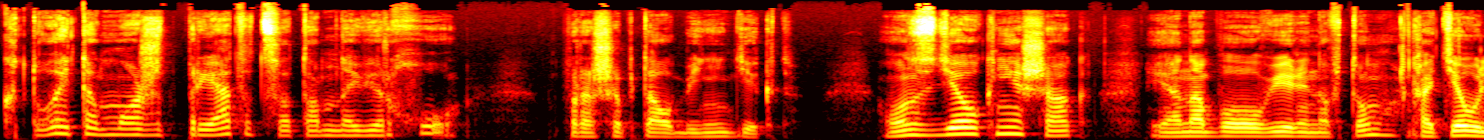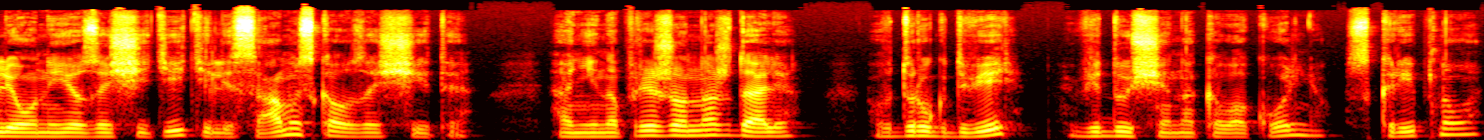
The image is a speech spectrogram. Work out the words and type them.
«Кто это может прятаться там наверху?» – прошептал Бенедикт. Он сделал к ней шаг, и она была уверена в том, хотел ли он ее защитить или сам искал защиты. Они напряженно ждали. Вдруг дверь, ведущая на колокольню, скрипнула,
